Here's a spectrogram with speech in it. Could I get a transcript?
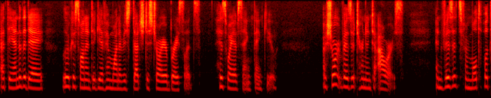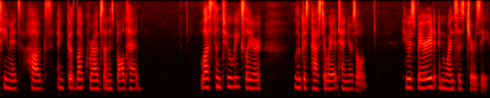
At the end of the day, Lucas wanted to give him one of his Dutch Destroyer bracelets, his way of saying thank you. A short visit turned into hours, and visits from multiple teammates, hugs, and good luck rubs on his bald head. Less than two weeks later, Lucas passed away at 10 years old. He was buried in Wentz's jersey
